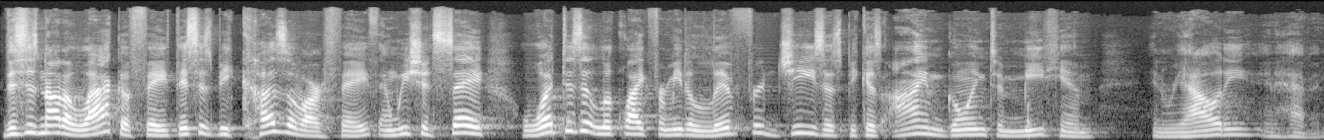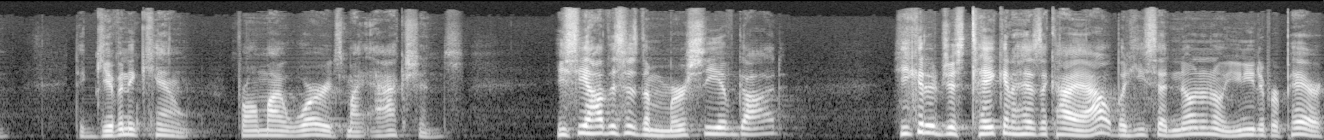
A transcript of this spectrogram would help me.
This is not a lack of faith. This is because of our faith. And we should say, what does it look like for me to live for Jesus because I am going to meet him in reality in heaven, to give an account for all my words, my actions. You see how this is the mercy of God? He could have just taken Hezekiah out, but he said, No, no, no, you need to prepare.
